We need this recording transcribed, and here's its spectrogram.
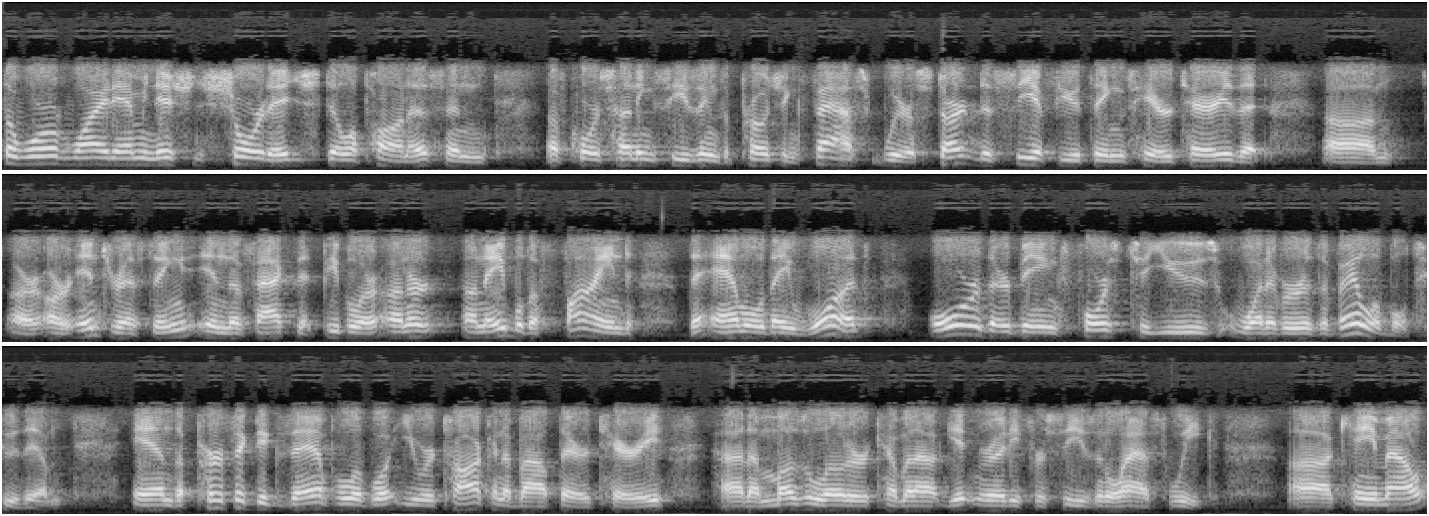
the worldwide ammunition shortage still upon us, and of course hunting season's approaching fast, we're starting to see a few things here, Terry, that um, are, are interesting in the fact that people are un- unable to find the ammo they want or they're being forced to use whatever is available to them. And the perfect example of what you were talking about there, Terry, had a muzzleloader coming out getting ready for season last week. Uh, came out,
